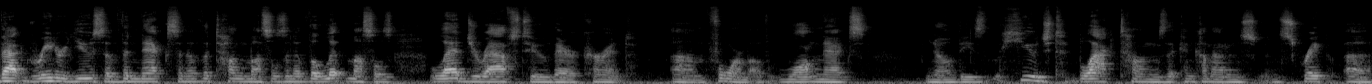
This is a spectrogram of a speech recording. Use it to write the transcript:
that greater use of the necks and of the tongue muscles and of the lip muscles led giraffes to their current um, form of long necks, you know, these huge black tongues that can come out and, and scrape uh,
